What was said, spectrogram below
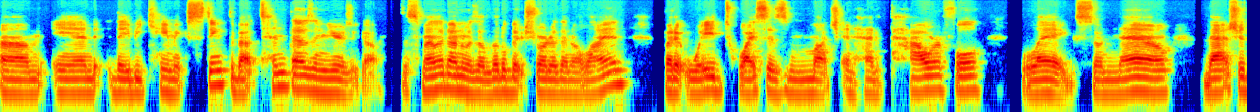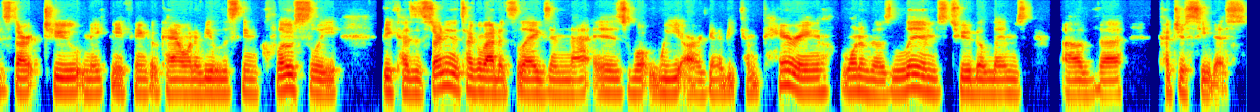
Um, and they became extinct about 10,000 years ago. The Smilodon was a little bit shorter than a lion, but it weighed twice as much and had powerful legs. So now that should start to make me think, okay, I want to be listening closely because it's starting to talk about its legs and that is what we are going to be comparing one of those limbs to the limbs of the Kutchicetus.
